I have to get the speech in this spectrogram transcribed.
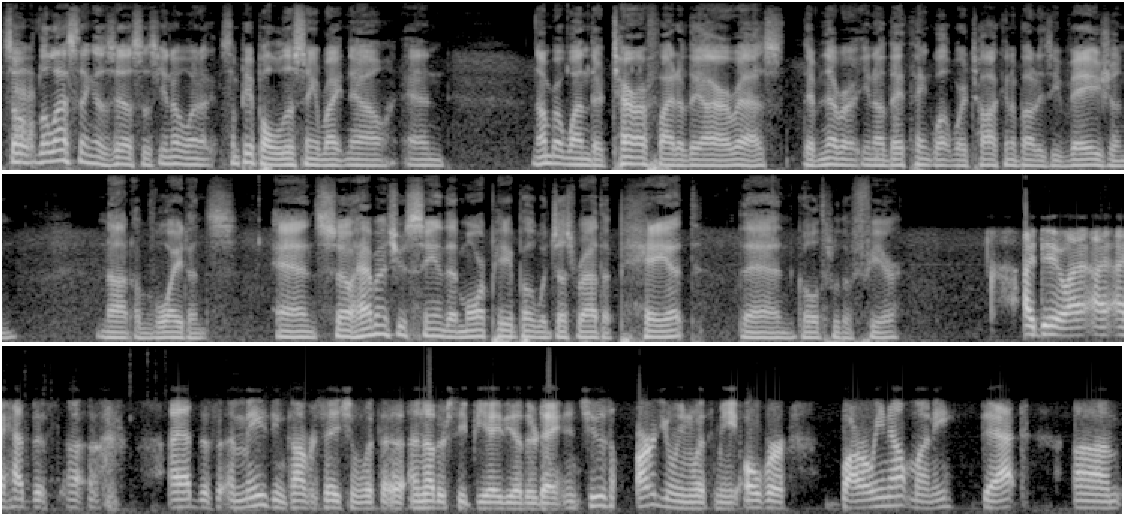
So the last thing is this: is you know when some people are listening right now, and number one, they're terrified of the IRS. They've never, you know, they think what we're talking about is evasion, not avoidance. And so, haven't you seen that more people would just rather pay it than go through the fear? I do. I, I, I had this. Uh, I had this amazing conversation with a, another CPA the other day, and she was arguing with me over borrowing out money, debt. Um,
